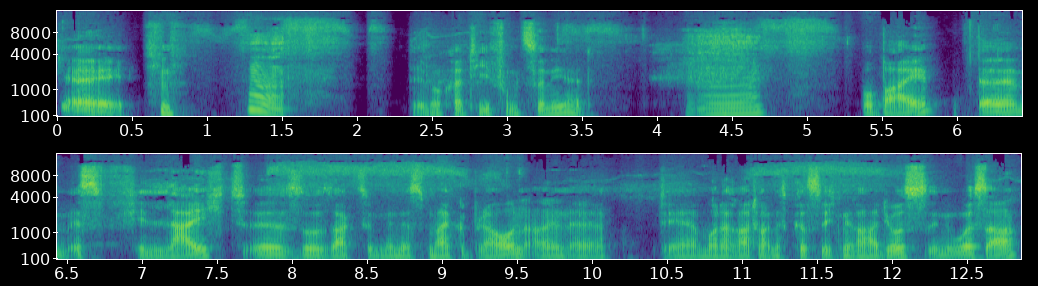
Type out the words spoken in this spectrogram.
Yay. Hm. Demokratie funktioniert. Mhm. Wobei ähm, es vielleicht, äh, so sagt zumindest Michael Brown, ein, äh, der Moderator eines christlichen Radios in den USA,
